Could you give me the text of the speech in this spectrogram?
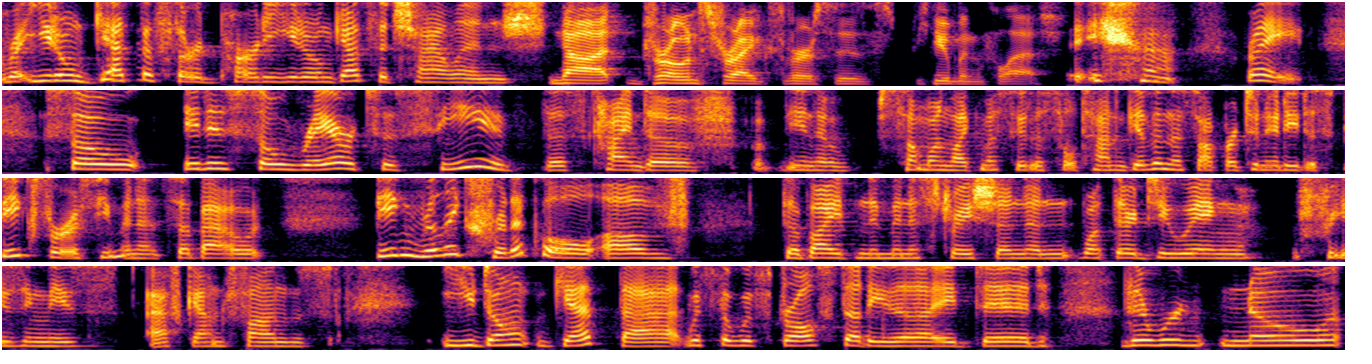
Right, you don't get the third party, you don't get the challenge. Not drone strikes versus human flesh. Yeah, right. So it is so rare to see this kind of, you know, someone like Masuda Sultan given this opportunity to speak for a few minutes about being really critical of the Biden administration and what they're doing, freezing these Afghan funds. You don't get that. With the withdrawal study that I did, there were no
